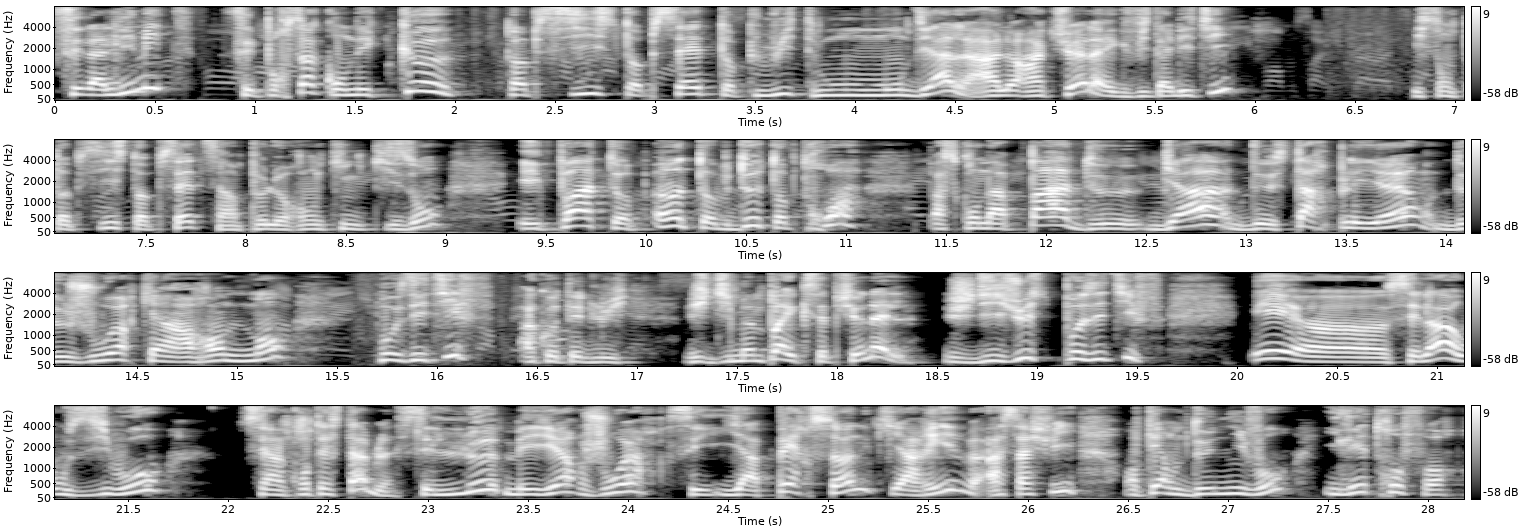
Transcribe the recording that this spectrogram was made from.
c'est la limite. C'est pour ça qu'on est que top 6, top 7, top 8 mondial à l'heure actuelle avec Vitality. Ils sont top 6, top 7, c'est un peu le ranking qu'ils ont. Et pas top 1, top 2, top 3. Parce qu'on n'a pas de gars, de star player, de joueurs qui a un rendement positif à côté de lui. Je dis même pas exceptionnel, je dis juste positif. Et euh, c'est là où Ziwo c'est incontestable. C'est le meilleur joueur. Il n'y a personne qui arrive à sa cheville. En termes de niveau, il est trop fort.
